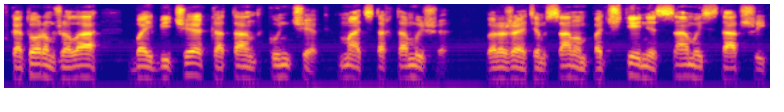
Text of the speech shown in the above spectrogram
в котором жила Байбиче Катан Кунчек, мать Тахтамыша, выражая тем самым почтение самой старшей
